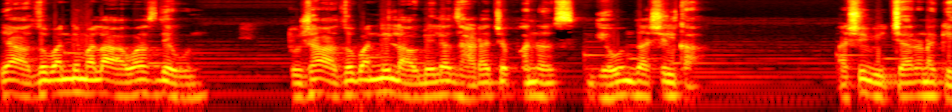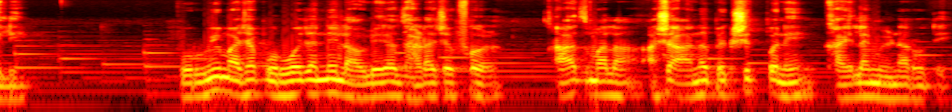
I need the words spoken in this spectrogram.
या आजोबांनी मला आवाज देऊन तुझ्या आजोबांनी लावलेल्या झाडाचे फणस घेऊन जाशील का? अशी विचारणा केली. पूर्वी माझ्या पूर्वजांनी लावलेल्या झाडाचे फळ आज मला अशा अनपेक्षितपणे खायला मिळणार होते.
